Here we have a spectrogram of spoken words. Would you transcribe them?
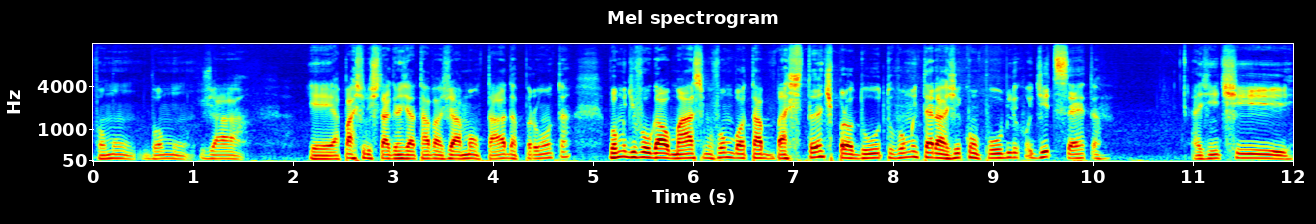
Vamos, vamos já. É, a parte do Instagram já estava já montada, pronta. Vamos divulgar ao máximo, vamos botar bastante produto, vamos interagir com o público. Dito certa, a gente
